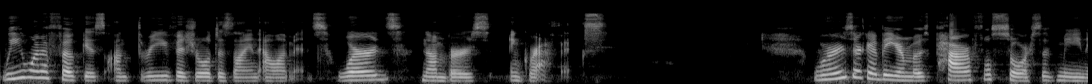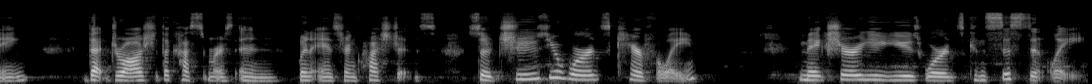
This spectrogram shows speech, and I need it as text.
we want to focus on three visual design elements, words, numbers, and graphics. Words are going to be your most powerful source of meaning that draws the customers in when answering questions. So choose your words carefully. Make sure you use words consistently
